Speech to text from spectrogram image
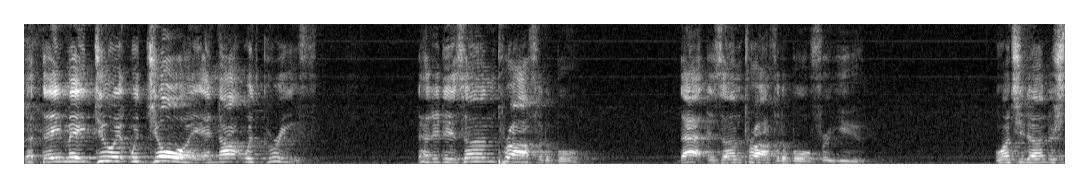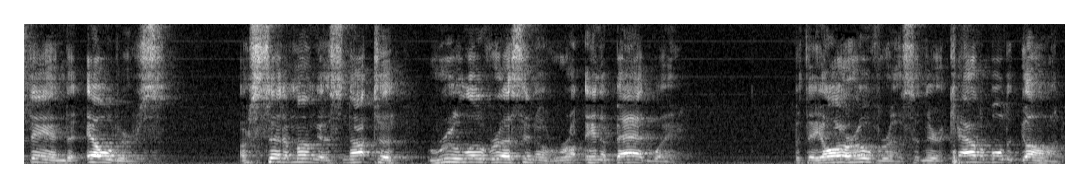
that they may do it with joy and not with grief, that it is unprofitable that is unprofitable for you. I want you to understand that elders are set among us not to rule over us in a, in a bad way, but they are over us and they're accountable to God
